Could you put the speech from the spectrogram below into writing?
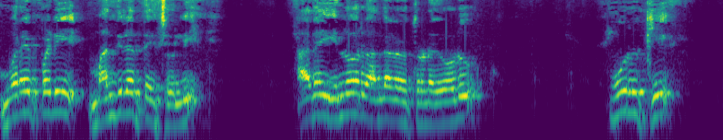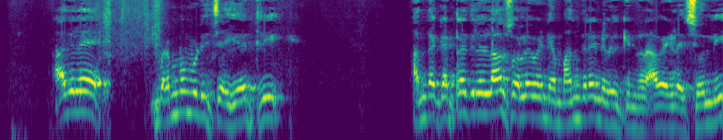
முறைப்படி மந்திரத்தை சொல்லி அதை இன்னொரு அந்தணர் துணையோடு முறுக்கி அதிலே பிரம்மமுடிச்சை ஏற்றி அந்த கட்டத்திலெல்லாம் சொல்ல வேண்டிய மந்திரங்கள் இருக்கின்றன. அவைகளை சொல்லி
